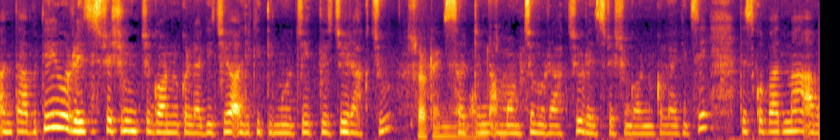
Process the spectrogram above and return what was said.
अन्त अब त्यही हो रेजिस्ट्रेसन चाहिँ गर्नुको लागि चाहिँ अलिकति म चाहिँ त्यो चाहिँ राख्छु। सर्टेन अमाउन्ट चाहिँ। म राख्छु रेजिस्ट्रेसन गर्नुको लागि चाहिँ। त्यसको बादमा अब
